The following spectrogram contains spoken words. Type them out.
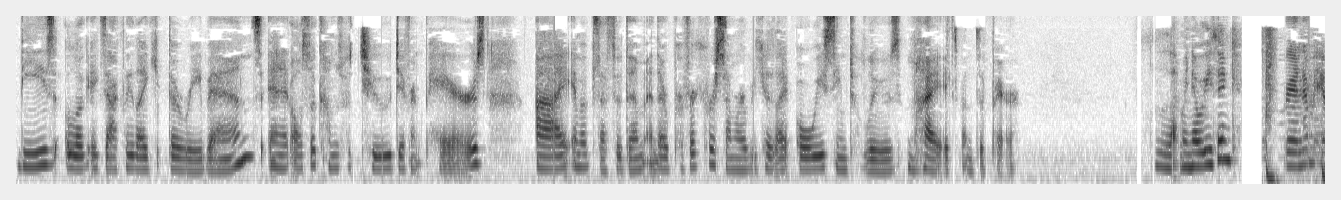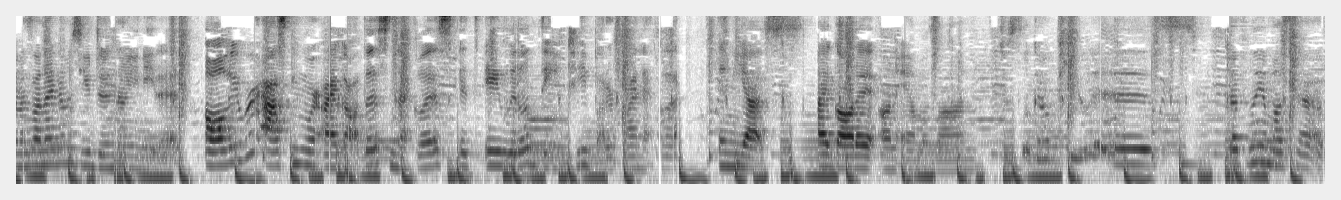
These look exactly like the Ray-Bans and it also comes with two different pairs. I am obsessed with them and they're perfect for summer because I always seem to lose my expensive pair. Let me know what you think. Random Amazon items you didn't know you needed. All you were asking where I got this necklace. It's a little dainty butterfly necklace. And yes, I got it on Amazon. Just look how cute it is. Definitely a must have.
